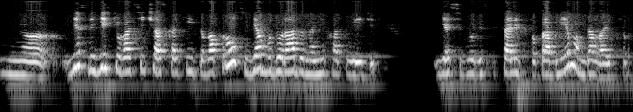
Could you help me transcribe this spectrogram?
Э, если есть у вас сейчас какие-то вопросы, я буду рада на них ответить. Я сегодня специалист по проблемам, давайте.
